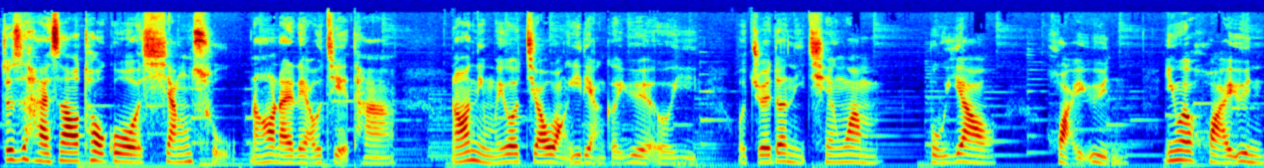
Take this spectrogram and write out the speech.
就是还是要透过相处，然后来了解他，然后你们又交往一两个月而已。我觉得你千万不要怀孕，因为怀孕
